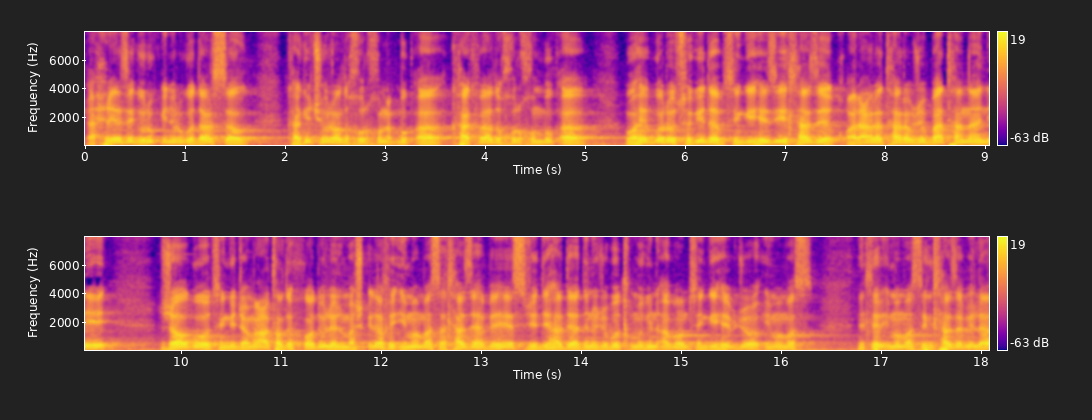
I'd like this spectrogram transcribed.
ჭაჰიაზე გრუკინურგო დარსალ ქაკიჩურალ ხურხუნ ბუკა ქაკბალ ხურხუნ ბუკა ვაჰებგორო ცოგიდაბ სინგი ჰეზი ხაზე ყვარარა თარაბჟო ბათანანი ჟალგო სინგი ჯამაათალ ხოდულელ მაშკიდახი იმამას ხაზე ჰაბეჰეს ჯედი ჰადე ადინოჯო ბოტ მუგინ აბონ სინგი ჰებჯო იმამას ნეთერ იმამას სინგი ხაზაბილა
